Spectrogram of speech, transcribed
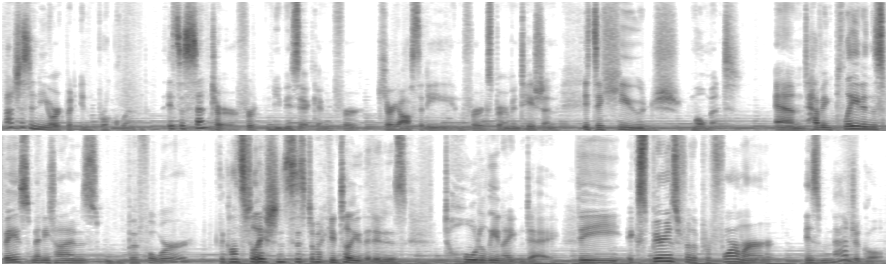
not just in New York, but in Brooklyn, it's a center for new music and for curiosity and for experimentation. It's a huge moment. And having played in the space many times before the Constellation system, I can tell you that it is totally night and day. The experience for the performer is magical.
